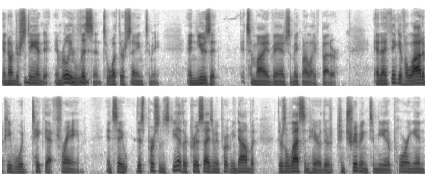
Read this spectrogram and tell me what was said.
and understand mm-hmm. it and really mm-hmm. listen to what they're saying to me and use it to my advantage to make my life better. And I think if a lot of people would take that frame and say, this person's, yeah, they're criticizing me, putting me down, but there's a lesson here. They're contributing to me. They're pouring in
